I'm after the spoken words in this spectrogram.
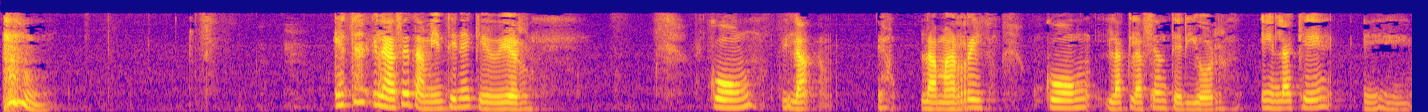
Esta clase también tiene que ver con, la, la amarré con la clase anterior en la que eh,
